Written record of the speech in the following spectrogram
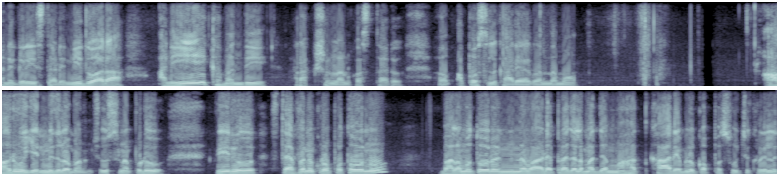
అనుగ్రహిస్తాడు. నీ ద్వారా అనేక మంది రక్షణలోనికి వస్తాడు అపోస్తుల కార్యగ్రంథము ఆరు ఎనిమిదిలో మనం చూసినప్పుడు వీరు స్టెఫెన్ కృపతోనూ బలముతోనూ నిన్నవాడే ప్రజల మధ్య మహత్ కార్యములు గొప్ప సూచక్రియలు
